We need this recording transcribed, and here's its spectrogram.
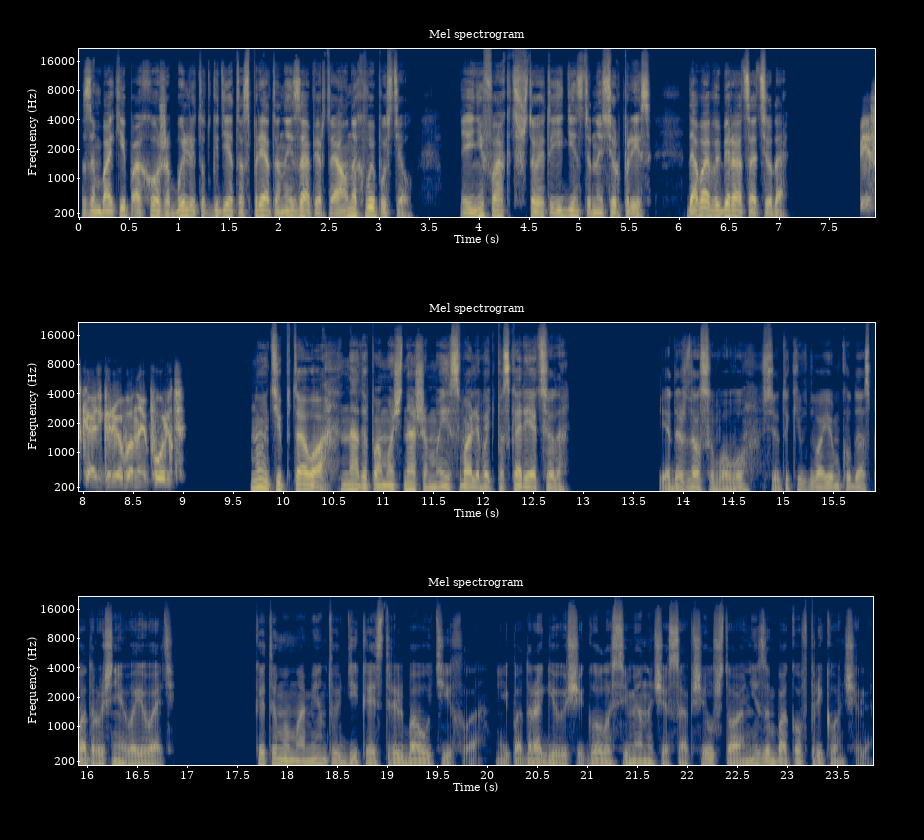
Зомбаки, похоже, были тут где-то спрятаны и заперты, а он их выпустил. И не факт, что это единственный сюрприз. Давай выбираться отсюда». «Искать грёбаный пульт?» «Ну, типа того. Надо помочь нашим и сваливать поскорее отсюда». Я дождался Вову, все таки вдвоем куда сподручнее воевать. К этому моменту дикая стрельба утихла, и подрагивающий голос Семёныча сообщил, что они зомбаков прикончили.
